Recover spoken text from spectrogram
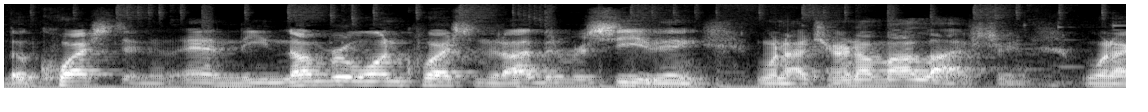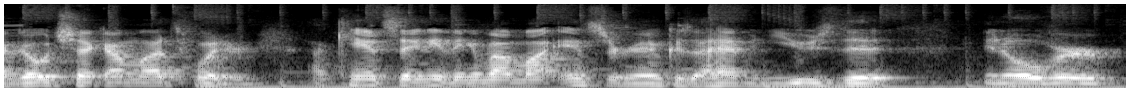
The question and the number one question that I've been receiving when I turn on my live stream, when I go check out my Twitter, I can't say anything about my Instagram because I haven't used it in over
